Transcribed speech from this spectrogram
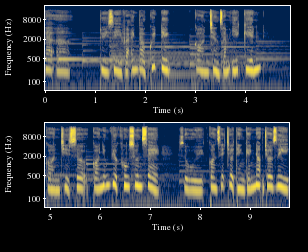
Dạ, tùy gì và anh Bảo quyết định, con chẳng dám ý kiến. Con chỉ sợ có những việc không suôn sẻ, rồi con sẽ trở thành gánh nặng cho dì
